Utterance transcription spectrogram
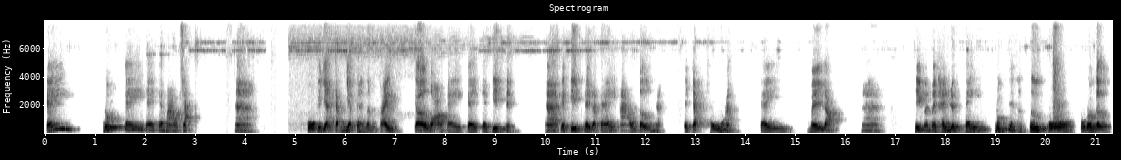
cái cái cái cái màu sắc. À, của cái dạng cảnh vật đó, mình phải cỡ bỏ cái cái cái kiến đi. À cái kiến đây là cái ảo tưởng nè cái chấp thủ nè cái mê lầm. À thì mình mới thấy được cái đúng cái thực tướng của của đối tượng.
